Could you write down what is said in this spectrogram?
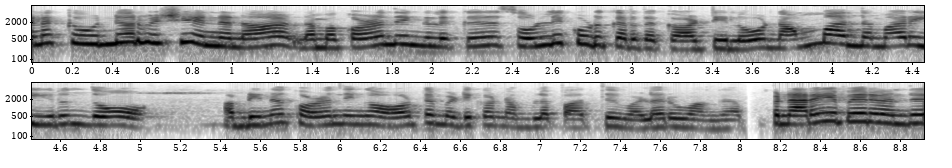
எனக்கு இன்னொரு விஷயம் என்னன்னா நம்ம குழந்தைங்களுக்கு சொல்லி கொடுக்கறத காட்டிலோ நம்ம அந்த மாதிரி இருந்தோம். அப்படின்னா குழந்தைங்க ஆட்டோமேட்டிக்காக நம்மளை பார்த்து வளருவாங்க. இப்போ நிறைய பேர் வந்து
